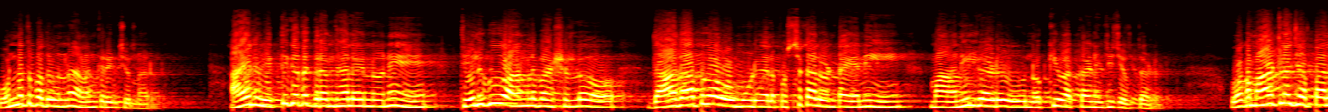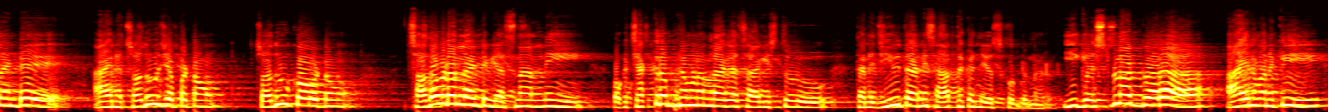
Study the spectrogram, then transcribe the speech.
ఉన్నత పదవులను అలంకరించి ఉన్నారు. ఆయన వ్యక్తిగత గ్రంథాలయంలోనే తెలుగు ఆంగ్ల భాషల్లో దాదాపుగా ఓ మూడు వేల పుస్తకాలు ఉంటాయని మా అనిల్ గాడు నొక్కి వక్కాణించి చెబుతాడు. ఒక మాటలో చెప్పాలంటే ఆయన చదువు చెప్పటం చదువుకోవటం చదవడం లాంటి వ్యసనాలని ఒక చక్ర భ్రమణంలాగా సాగిస్తూ తన జీవితాన్ని సార్థకం చేసుకుంటున్నారు. ఈ గెస్ట్ బ్లాగ్ ద్వారా ఆయన మనకి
